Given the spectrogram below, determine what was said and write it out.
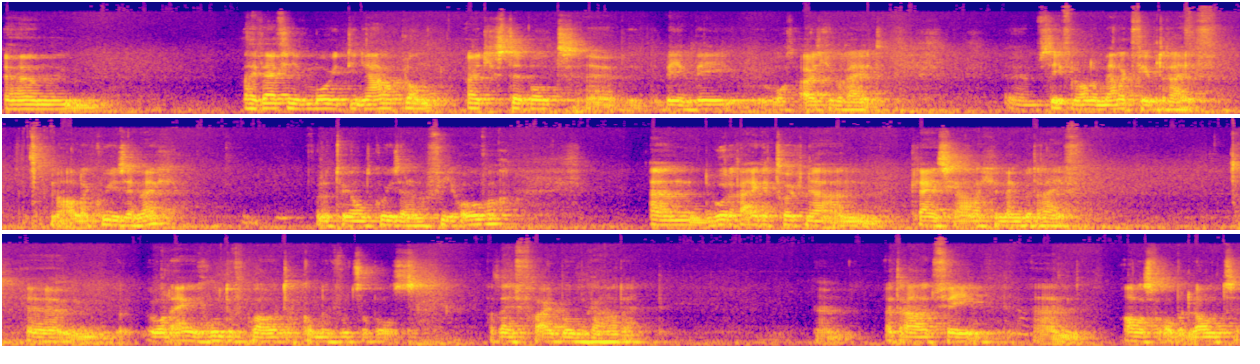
Um, hij 15 heeft een mooi 10-jarenplan uitgestippeld. Uh, de BNB wordt uitgebreid. Um, Stefan had een melkveebedrijf. Maar alle koeien zijn weg. Van de 200 koeien zijn er nog vier over. En de boerderij gaat terug naar een kleinschalig gemengd bedrijf. Um, er worden eigen groenten verbouwd, er komt een voedselbos. Er zijn fruitboomgaarden. Um, uiteraard het vee. En alles op het land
